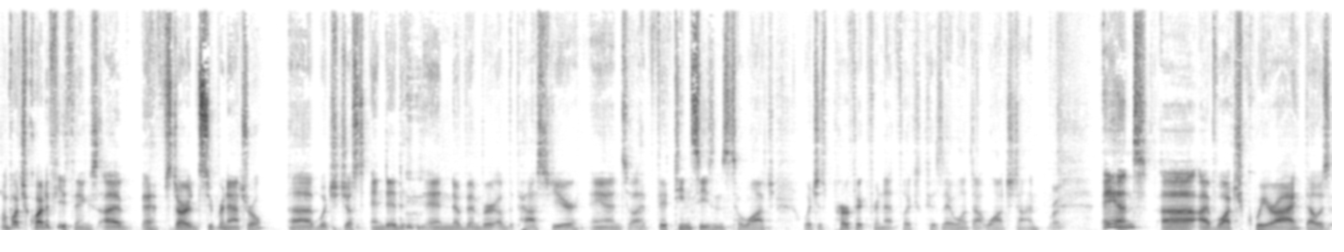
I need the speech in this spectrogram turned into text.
I've watched quite a few things. I have started Supernatural, uh, which just ended in November of the past year, and so I have 15 seasons to watch, which is perfect for Netflix because they want that watch time. Right. And uh, I've watched Queer Eye. That was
